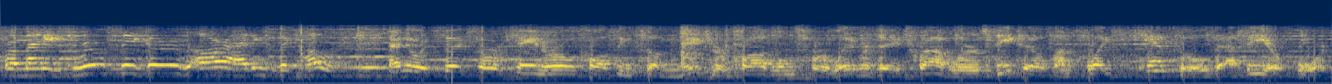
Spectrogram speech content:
where many thrill seekers are heading to the coast. And new at 6, Hurricane Earl causing some major problems for Labor Day travelers. Details on flights canceled at the airport.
